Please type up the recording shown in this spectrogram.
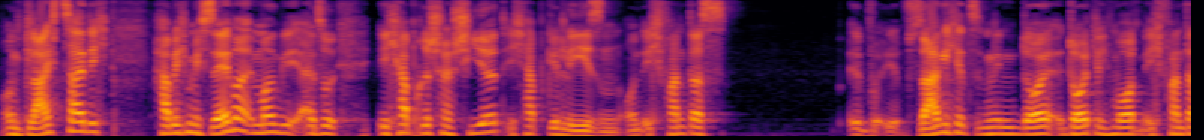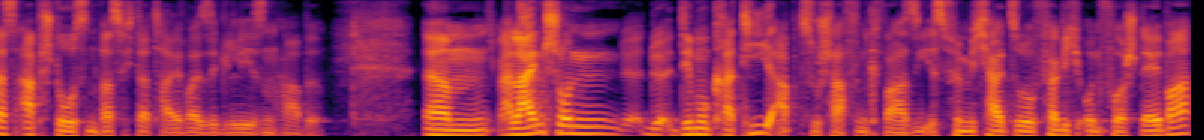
Und gleichzeitig habe ich mich selber immer, also ich habe recherchiert, ich habe gelesen und ich fand das sage ich jetzt in den deu deutlichen Worten, ich fand das abstoßend, was ich da teilweise gelesen habe. Ähm, allein schon äh, Demokratie abzuschaffen quasi ist für mich halt so völlig unvorstellbar.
